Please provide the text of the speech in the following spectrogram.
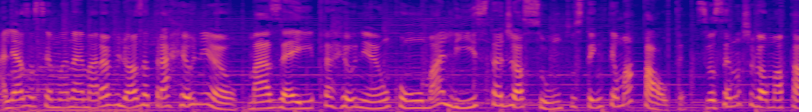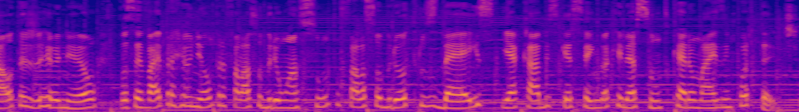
Aliás, a semana é maravilhosa para reunião, mas é ir para reunião com uma lista de assuntos, tem que ter uma pauta. Se você não tiver uma pauta de reunião, você vai para reunião para falar sobre um assunto, fala sobre outros 10 e acaba esquecendo aquele assunto que era o mais importante.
